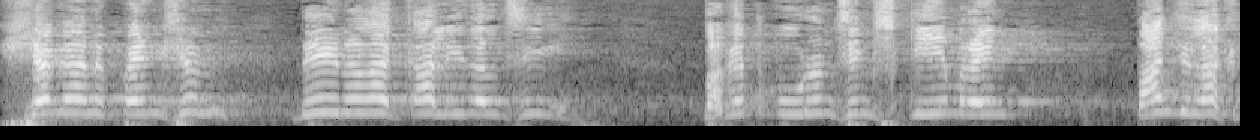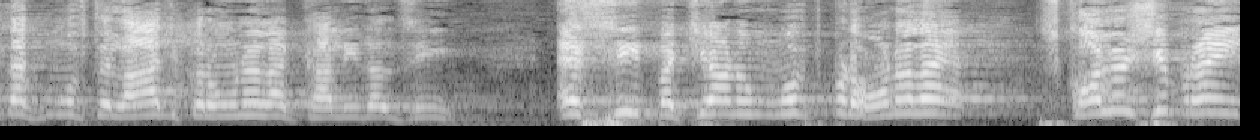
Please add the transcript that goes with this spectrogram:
ਸ਼ਗਨ ਪੈਨਸ਼ਨ ਦੇਣ ਵਾਲਾ ਅਕਾਲੀ ਦਲ ਸੀ ਭਗਤ ਪੂਰਨ ਸਿੰਘ ਸਕੀਮ ਰਹੀ 5 ਲੱਖ ਤੱਕ ਮੁਫਤ ਇਲਾਜ ਕਰਾਉਣ ਵਾਲਾ ਅਕਾਲੀ ਦਲ ਸੀ ਐਸਸੀ ਬੱਚਿਆਂ ਨੂੰ ਮੁਫਤ ਪੜਾਉਣ ਵਾਲਾ ਸਕਾਲਰਸ਼ਿਪ ਰਹੀ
